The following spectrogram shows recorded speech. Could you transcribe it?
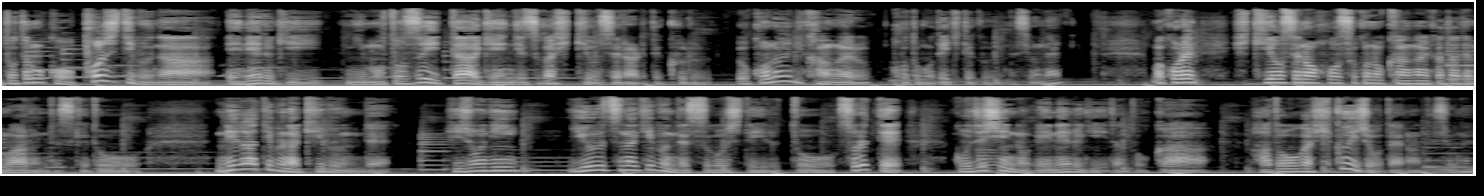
とてもこうポジティブなエネルギーに基づいた現実が引き寄せられてくる。このように考えることもできてくるんですよね。まあ、これ引き寄せの法則の考え方でもあるんですけどネガティブな気分で非常に憂鬱な気分で過ごしているとそれってご自身のエネルギーだとか波動が低い状態なんですよね。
